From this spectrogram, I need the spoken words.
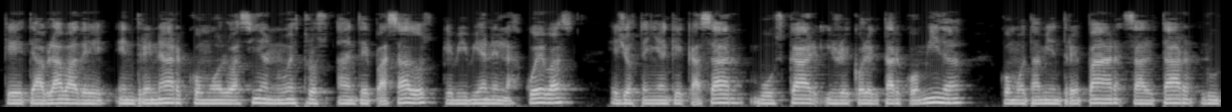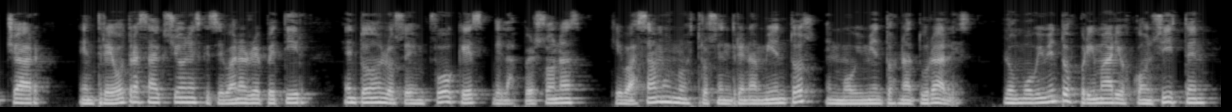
que te hablaba de entrenar como lo hacían nuestros antepasados que vivían en las cuevas, ellos tenían que cazar, buscar y recolectar comida, como también trepar, saltar, luchar, entre otras acciones que se van a repetir en todos los enfoques de las personas que basamos nuestros entrenamientos en movimientos naturales. Los movimientos primarios consisten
